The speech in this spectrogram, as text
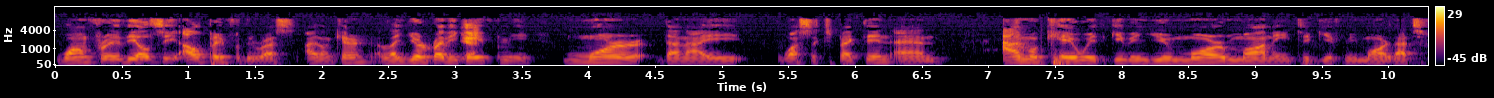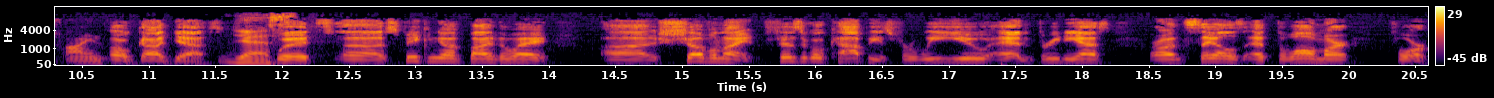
one free DLC. I'll pay for the rest. I don't care. Like you already Yeah. gave me more than I was expecting, and I'm okay with giving you more money to give me more. That's fine. Oh God, yes. Yes. Which, uh, speaking of, by the way, uh, Shovel Knight physical copies for Wii U and 3DS are on sales at the Walmart for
